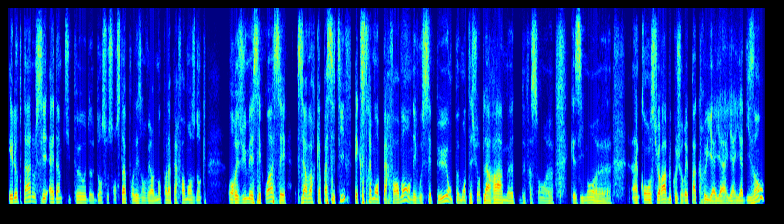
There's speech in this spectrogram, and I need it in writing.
et l'Optane aussi aide un petit peu dans ce sens-là pour les environnements, pour la performance. Donc en résumé, c'est quoi? C'est serveur capacitif, extrêmement performant. On niveau CPU, on peut monter sur de la RAM de façon quasiment incommensurable que j'aurais pas cru il y a, 10 ans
